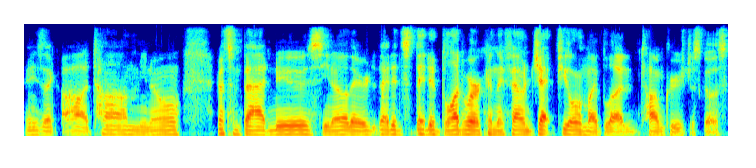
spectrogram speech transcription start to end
And he's like, "Oh, Tom, you know, I got some bad news. You know, they're they did they did blood work and they found jet fuel in my blood." And Tom Cruise just goes,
